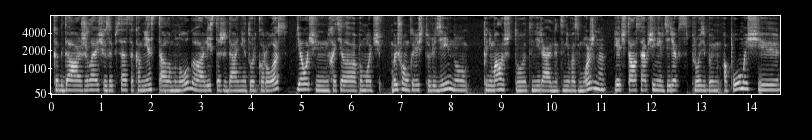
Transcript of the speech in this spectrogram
когда желающих записаться ко мне стало много, а лист ожидания только рос. Я очень хотела помочь большому количеству людей, но понимала, что это нереально, это невозможно. Я читала сообщения в директ с просьбой о помощи,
